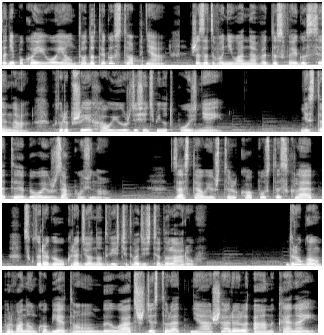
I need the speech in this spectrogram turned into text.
Zaniepokoiło ją to do tego stopnia, że zadzwoniła nawet do swojego syna, który przyjechał już 10 minut później. Niestety było już za późno. Zastał już tylko pusty sklep, z którego ukradziono 220 dolarów. Drugą porwaną kobietą była 30-letnia Cheryl Ann Kenney,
